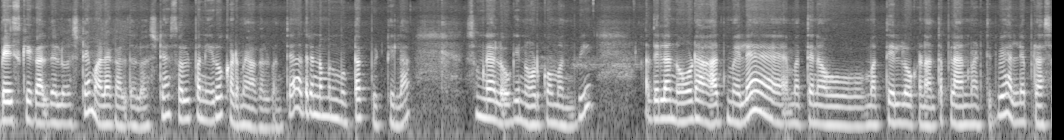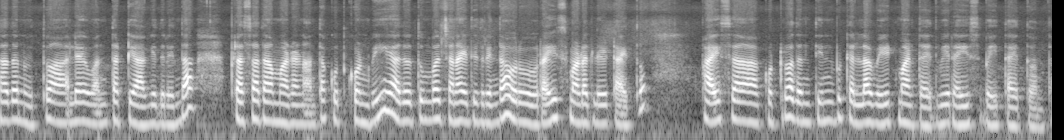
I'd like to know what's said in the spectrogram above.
ಬೇಸಿಗೆಗಾಲದಲ್ಲೂ ಅಷ್ಟೇ, ಮಳೆಗಾಲದಲ್ಲೂ ಅಷ್ಟೇ. ಸ್ವಲ್ಪ ನೀರು ಕಡಿಮೆ ಆಗಲ್ವಂತೆ. ಆದರೆ ನಮ್ಮನ್ನು ಮುಟ್ಟಕ್ಕೆ ಬಿಟ್ಟಿಲ್ಲ. ಸುಮ್ಮನೆ ಅಲ್ಲಿ ಹೋಗಿ ನೋಡ್ಕೊಂಬಂದ್ವಿ. ಅದೆಲ್ಲ ನೋಡ ಆದಮೇಲೆ ಮತ್ತೆ ನಾವು ಮತ್ತೆ ಎಲ್ಲಿ ಹೋಗೋಣ ಅಂತ ಪ್ಲ್ಯಾನ್ ಮಾಡ್ತಿದ್ವಿ. ಅಲ್ಲೇ ಪ್ರಸಾದನೂ ಇತ್ತು. ಅಲ್ಲೇ ಒನ್ ತರ್ಟಿ ಆಗಿದ್ದರಿಂದ ಪ್ರಸಾದ ಮಾಡೋಣ ಅಂತ ಕೂತ್ಕೊಂಡ್ವಿ. ಅದು ತುಂಬ ಜನ ಇದ್ದಿದ್ದರಿಂದ ಅವರು ರೈಸ್ ಮಾಡೋದು ಲೇಟ್ ಆಯಿತು. ಪಾಯಸ ಕೊಟ್ಟರು ಅದನ್ನು ತಿಂದ್ಬಿಟ್ಟು ಎಲ್ಲ ವೆಯ್ಟ್ ಮಾಡ್ತಾಯಿದ್ವಿ ರೈಸ್ ಬೇಯ್ತಾ ಇತ್ತು ಅಂತ.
